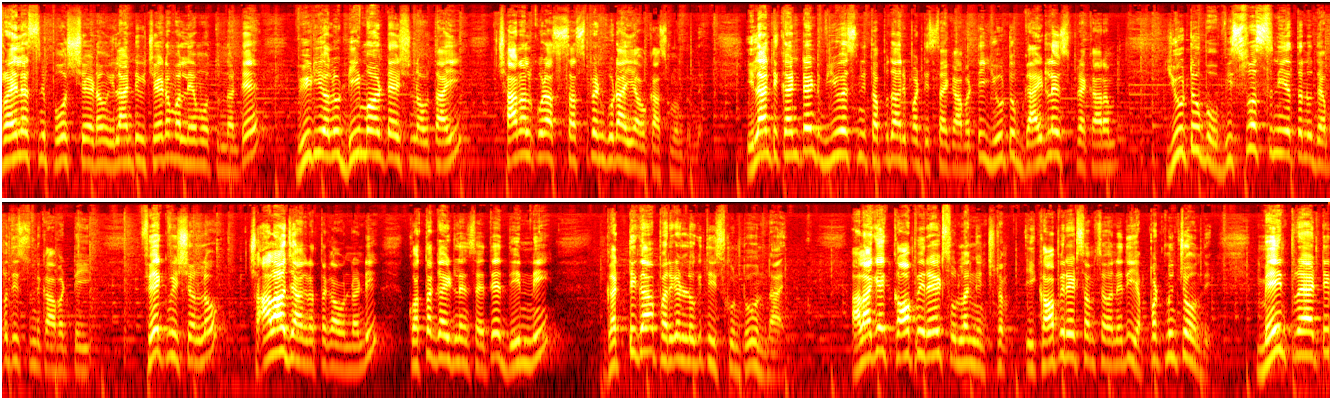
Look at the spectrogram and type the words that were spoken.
ట్రైలర్స్ని పోస్ట్ చేయడం ఇలాంటివి చేయడం వల్ల ఏమవుతుందంటే వీడియోలు డిమానిటైజేషన్ అవుతాయి ఛానల్ కూడా సస్పెండ్ కూడా అయ్యే అవకాశం ఉంటుంది. ఇలాంటి కంటెంట్ వ్యూఎస్ని తప్పుదారి పట్టిస్తాయి కాబట్టి యూట్యూబ్ గైడ్లైన్స్ ప్రకారం యూట్యూబ్ విశ్వసనీయతను దెబ్బతీస్తుంది కాబట్టి ఫేక్ విషయంలో చాలా జాగ్రత్తగా ఉండండి. కొత్త గైడ్లైన్స్ అయితే దీన్ని గట్టిగా పరిగణలోకి తీసుకుంటూ ఉన్నాయి. అలాగే కాపీ రైట్స్ ఉల్లంఘించడం. ఈ కాపీ రైట్స్ అంశం అనేది ఎప్పటి నుంచో ఉంది. Main priority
